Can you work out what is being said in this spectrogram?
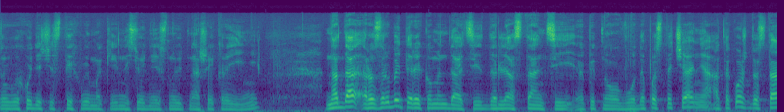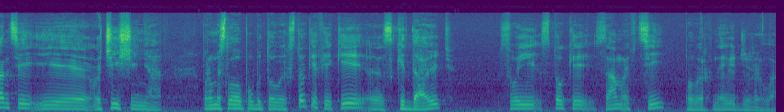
виходячи з тих вимог, які на сьогодні існують в нашій країні. Розробити рекомендації для станцій е, питного водопостачання, а також до станцій і очищення промислово-побутових стоків, які е, скидають свої стоки саме в ці поверхневі джерела.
